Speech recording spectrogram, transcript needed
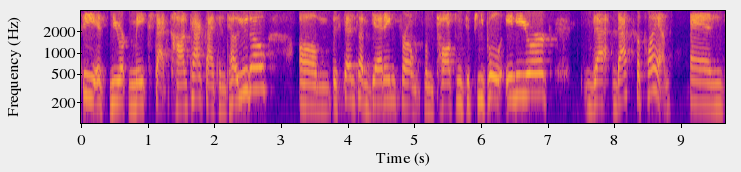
see if New York makes that contact. I can tell you though, um, the sense I'm getting from from talking to people in New York that that's the plan. And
